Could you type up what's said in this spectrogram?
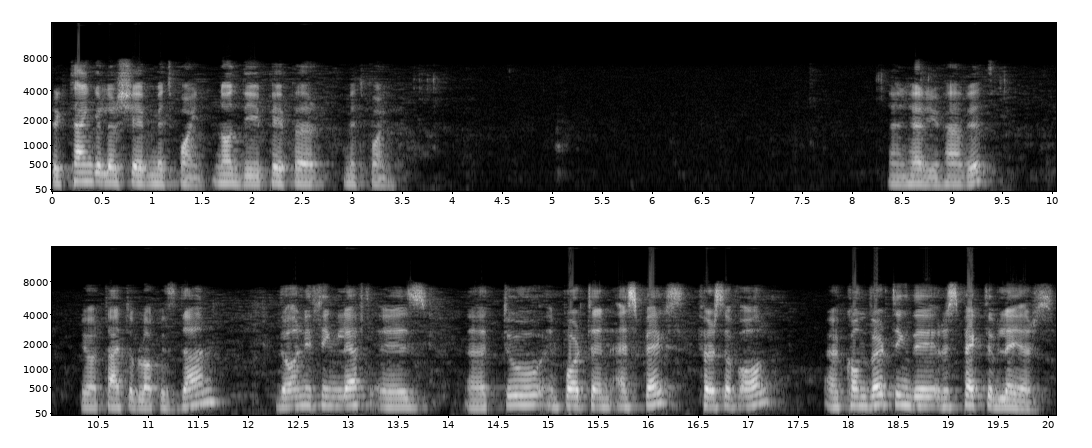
rectangular shape midpoint not the paper midpoint. And here you have it. Your title block is done. The only thing left is uh, two important aspects. First of all uh, converting the respective layers.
